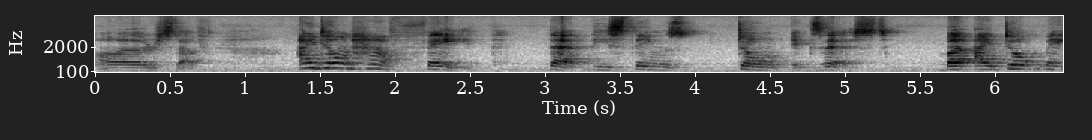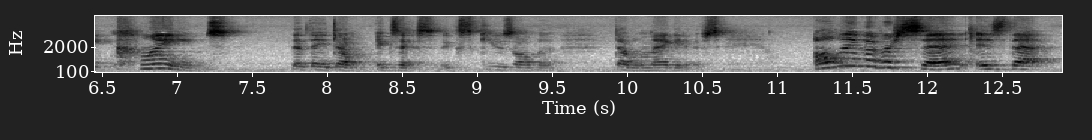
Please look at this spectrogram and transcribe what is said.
all other stuff. I don't have faith that these things don't exist. But I don't make claims that they don't exist. Excuse all the double negatives. All I've ever said is that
